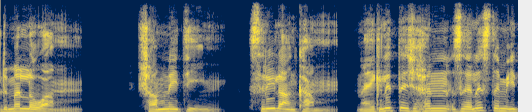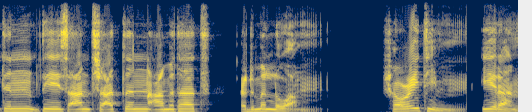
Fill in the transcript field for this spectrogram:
ዕድመ ኣለዋ። ሻምነይቲ ስሪላንካ ናይ 2399 ዓመታት ዕድመ ኣለዋ። ሻውዓይቲ ኢራን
